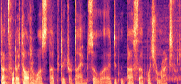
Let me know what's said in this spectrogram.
that's what I thought it was that particular time. So I didn't pass that much for it.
